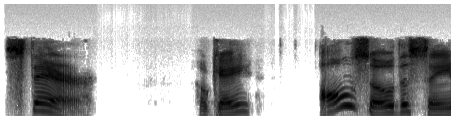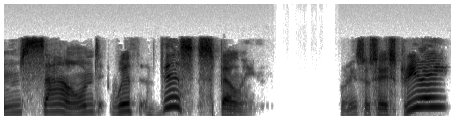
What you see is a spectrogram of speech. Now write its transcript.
stare. Okay? Also the same sound with this spelling. So se escribe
